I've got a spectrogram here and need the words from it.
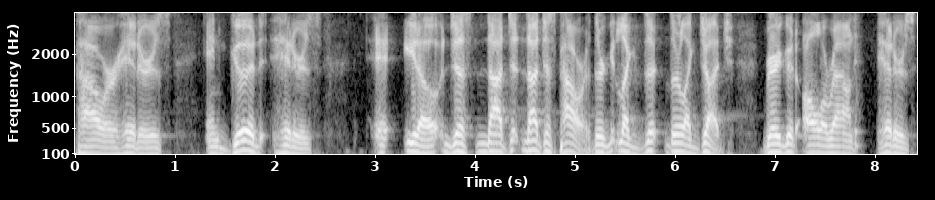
power hitters and good hitters. Eh, you know, just not not just power. They're like they're like Judge, very good all around hitters.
